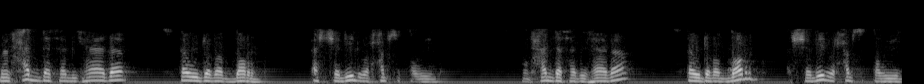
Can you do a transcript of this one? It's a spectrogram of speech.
من حدث بهذا استوجب الضرب الشديد والحبس الطويل. من حدث بهذا استوجب الضرب الشديد والحبس الطويل.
